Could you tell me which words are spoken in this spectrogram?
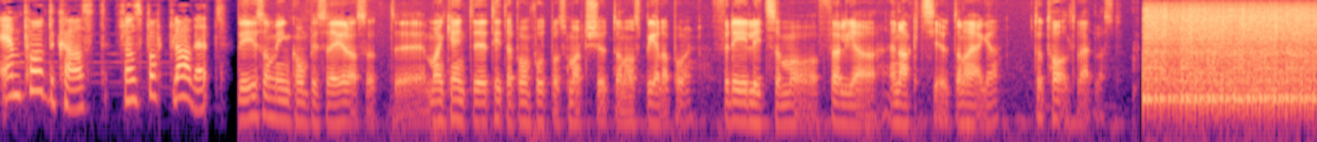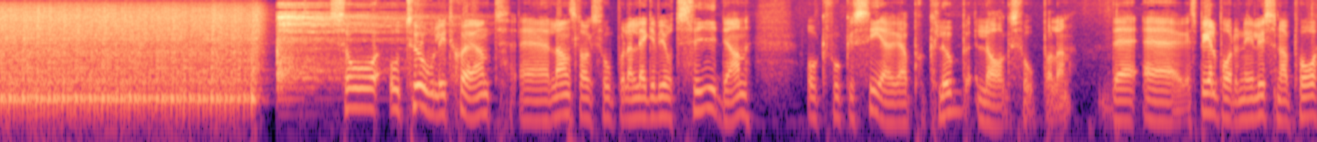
En podcast från Sportbladet. Det är som min kompis säger, alltså att eh, man kan inte titta på en fotbollsmatch utan att spela på den. För det är lite som att följa en aktie utan att äga. Totalt värdelöst. Så otroligt skönt. Eh, landslagsfotbollen lägger vi åt sidan och fokuserar på klubblagsfotbollen. Det är Spelpodden ni lyssnar på.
